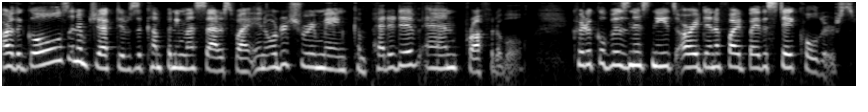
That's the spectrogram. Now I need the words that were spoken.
are the goals and objectives the company must satisfy in order to remain competitive and profitable. Critical business needs are identified by the stakeholders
